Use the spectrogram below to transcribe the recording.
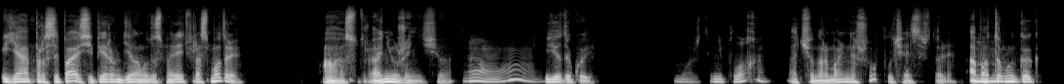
Я просыпаюсь и первым делом буду смотреть просмотры, а с утра они уже ничего. Ну, И я такой, Может, и неплохо. а что, нормальное шоу получается, что ли? А Мгм. потом как...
